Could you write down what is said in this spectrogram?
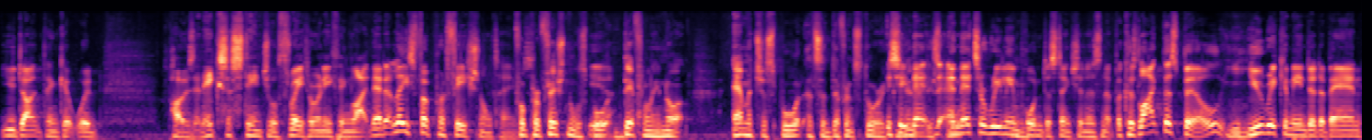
you don't think it would pose an existential threat or anything like that, at least for professional teams? For professional sport, yeah. definitely not amateur sport, it's a different story. You see, that, and that's a really mm. important mm. distinction, isn't it? Because, like this bill, mm. you recommended a ban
